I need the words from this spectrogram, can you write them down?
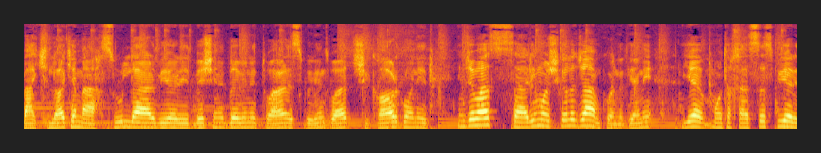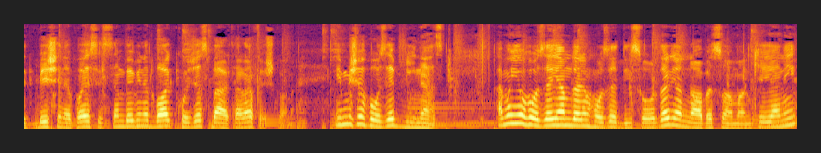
بکلاک محصول در بیارید بشینید ببینید تو هر اسپرینت باید چیکار کنید. اینجا باید سریع مشکل رو جمع کنید. یعنی یه متخصص بیارید بشینه پای سیستم ببینه باگ کجاست برطرفش کنه. این میشه حوزه بینظم. اما یه حوزه هم داریم حوزه دیسوردر یا نابسامان که یعنی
